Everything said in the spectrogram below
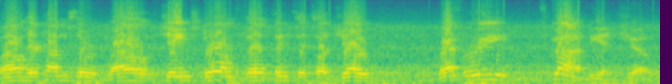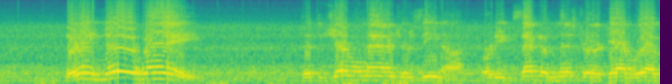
Well, here comes the, well, James Stormville thinks it's a joke. Referee, it's gotta be a joke. There ain't no way that the general manager Xena or the executive administrator Gabrielle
